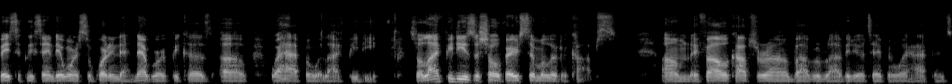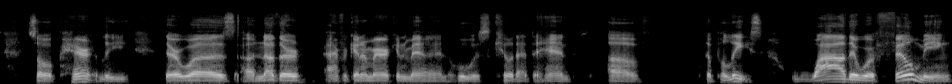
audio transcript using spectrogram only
basically saying they weren't supporting that network because of what happened with Live PD. So Live PD is a show very similar to Cops. Um, they follow cops around, blah blah blah, videotaping what happens. So apparently, there was another African American man who was killed at the hands of the police while they were filming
